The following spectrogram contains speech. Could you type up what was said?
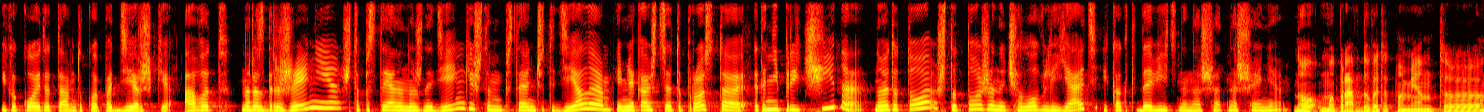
и какой-то там такой поддержке, а вот на раздражении, что постоянно нужны деньги, что мы постоянно что-то делаем. И мне кажется, это просто, это не причина, но это то, что тоже начало влиять и как-то давить на наши отношения. Но мы, правда, в этот момент э,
